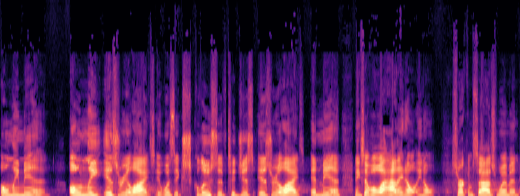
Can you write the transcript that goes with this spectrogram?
only men, only Israelites. It was exclusive to just Israelites and men. And he said, Well, how they don't, they don't circumcise women?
